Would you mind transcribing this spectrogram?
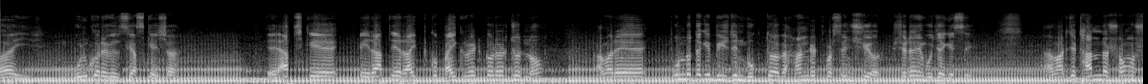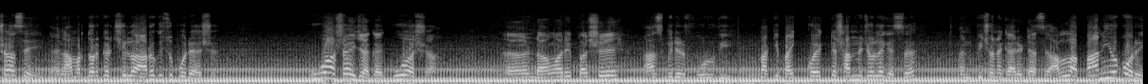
ভাই ভুল করে ফেলছি আজকে এসা। এ আজকে এই রাতে রাইড বাইক রাইড করার জন্য আমার পনেরো থেকে বিশ দিন ভুগতে হবে হান্ড্রেড পার্সেন্ট শিওর সেটা আমি বুঝে গেছি। আমার যে ঠান্ডার সমস্যা আছে আমার দরকার ছিল আরও কিছু পরে আসা। কুয়াশা এই জায়গায়, কুয়াশা। অ্যান্ড আমার এই পাশে আজমিরের ফুলবি বাকি বাইক কয়েকটা সামনে চলে গেছে অ্যান্ড পিছনে গাড়িটা আছে। আল্লাহ, পানিও পড়ে।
